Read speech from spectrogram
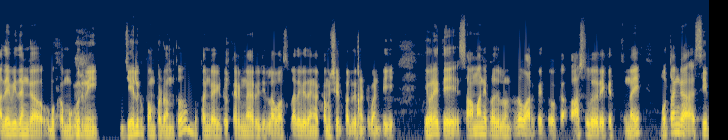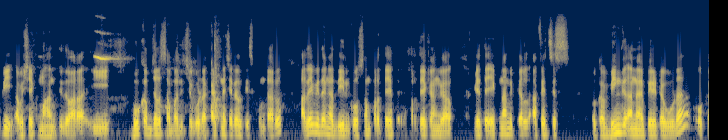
అదే విధంగా ఒక ముగ్గురిని జైలుకు పంపడంతో మొత్తంగా ఇటు కరీంనగర్ జిల్లా వాసులు అదే విధంగా కమిషనరేట్ పరిధి ఉన్నటువంటి ఎవరైతే సామాన్య ప్రజలు ఉంటారో వారికైతే ఒక ఆశలు రేకెత్తుతున్నాయి. మొత్తంగా సిపి అభిషేక్ మహంతి ద్వారా ఈ భూ కబ్జాలకు సంబంధించి కూడా కఠిన చర్యలు తీసుకుంటారు. అదే విధంగా దీనికోసం ప్రత్యేక ప్రత్యేకంగా అయితే ఎకనామికల్ అఫెన్సెస్ ఒక వింగ్ అనే పేరిట కూడా ఒక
